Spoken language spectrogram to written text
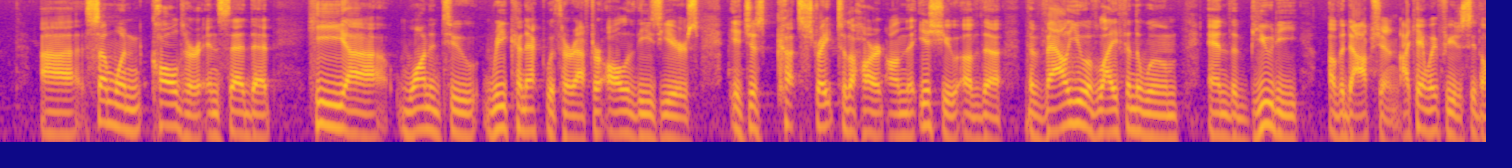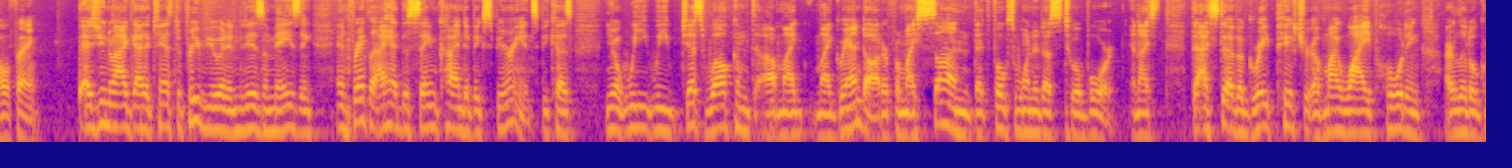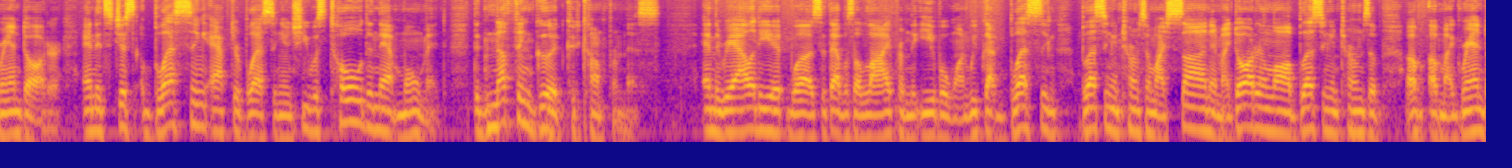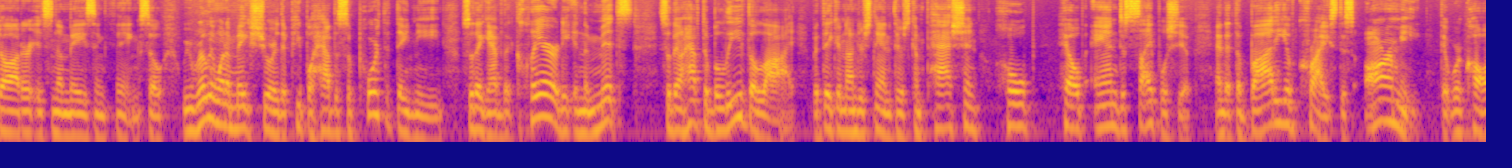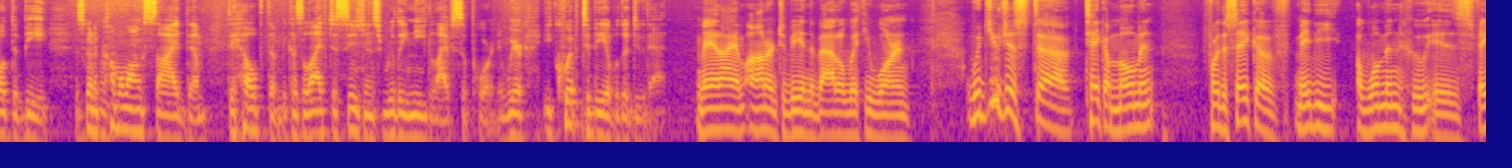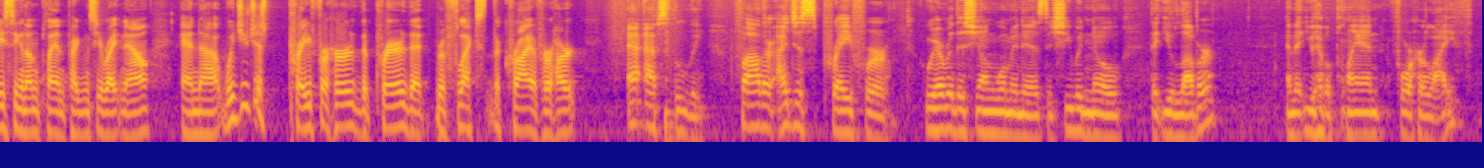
uh, someone called her and said that he uh, wanted to reconnect with her after all of these years. It just cut straight to the heart on the issue of the, the value of life in the womb and the beauty of adoption. I can't wait for you to see the whole thing as you know, I got a chance to preview it, and it is amazing. And frankly, I had the same kind of experience because you know we we just welcomed uh, my my granddaughter from my son that folks wanted us to abort, and I I still have a great picture of my wife holding our little granddaughter, and it's just blessing after blessing. And she was told in that moment that nothing good could come from this. And the reality it was that that was a lie from the evil one. We've got blessing, blessing in terms of my son and my daughter-in-law, blessing in terms of, of, of my granddaughter. It's an amazing thing. So we really want to make sure that people have the support that they need so they can have the clarity in the midst, so they don't have to believe the lie, but they can understand that there's compassion, hope, help, and discipleship, and that the body of Christ, this army that we're called to be, is going to come alongside them to help them because life decisions really need life support, and we're equipped to be able to do that. Man, I am honored to be in the battle with you, Warren. Would you just uh, take a moment for the sake of maybe a woman who is facing an unplanned pregnancy right now. And uh, would you just pray for her, the prayer that reflects the cry of her heart? A- absolutely. Father, I just pray for whoever this young woman is that she would know that you love her and that you have a plan for her life.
